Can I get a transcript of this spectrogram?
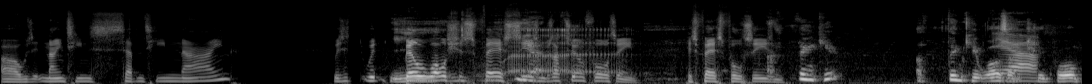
oh, was it 1979? Was it with Bill Walsh's first season? Was that 2 and 14? His first full season. I think it. I think it was Yeah. actually Paul.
